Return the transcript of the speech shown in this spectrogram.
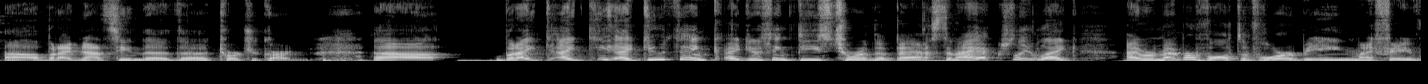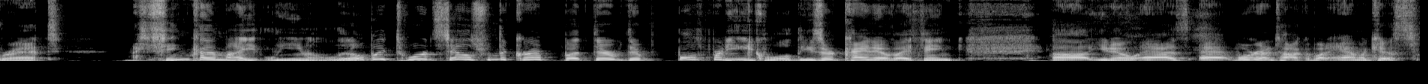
uh, but I've not seen the the Torture Garden. Uh, but I, I, I do think I do think these two are the best, and I actually like. I remember Vault of Horror being my favorite. I think I might lean a little bit towards Tales from the Crypt, but they're they're both pretty equal. These are kind of I think, uh, you know, as uh, we're going to talk about Amicus.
